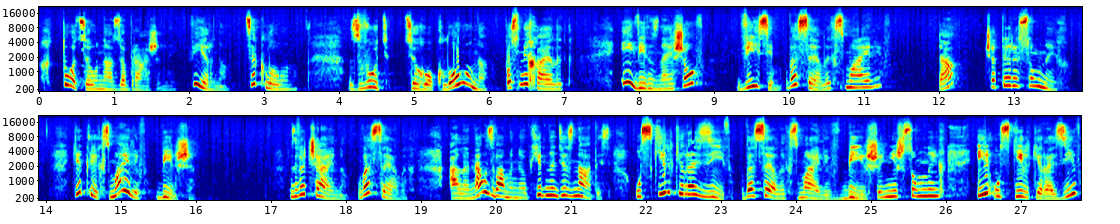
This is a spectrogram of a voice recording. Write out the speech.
Хто це у нас зображений? Вірно, це клоун. Звуть цього клоуна посміхайлик. І він знайшов вісім веселих смайлів та чотири сумних. Яких смайлів більше? Звичайно, веселих. Але нам з вами необхідно дізнатись, у скільки разів веселих смайлів більше, ніж сумних, і у скільки разів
